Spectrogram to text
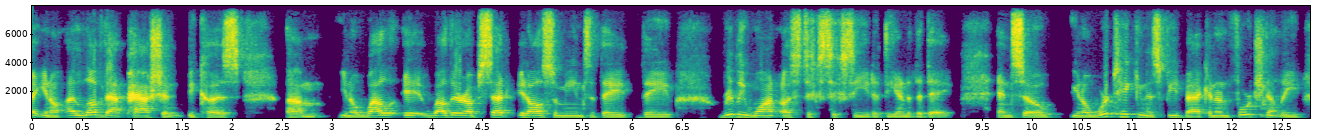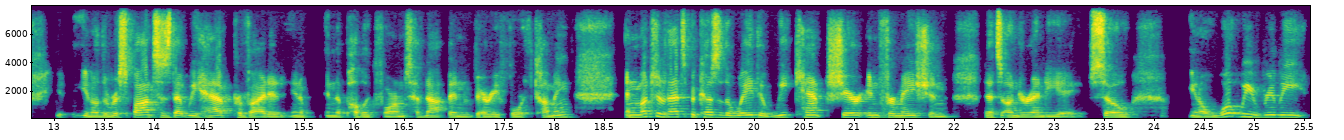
uh, you know I love that passion because um, you know while it, while they're upset it also means that they they really want us to succeed at the end of the day. And so you know we're taking this feedback and unfortunately you know the responses that we have provided in, a, in the public forums have not been very forthcoming. And much of that's because of the way that we can't share information that's under nda so you know what we really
